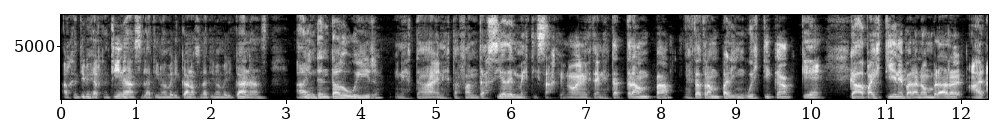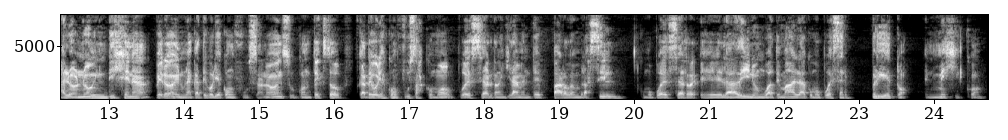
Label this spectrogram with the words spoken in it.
argentinos y argentinas, latinoamericanos y latinoamericanas, ha intentado huir en esta, en esta fantasía del mestizaje, ¿no? en, esta, en esta trampa, en esta trampa lingüística que cada país tiene para nombrar a, a, lo no indígena, pero en una categoría confusa, ¿no? En su contexto, categorías confusas como puede ser tranquilamente pardo en Brasil, como puede ser eh, ladino en Guatemala, como puede ser prieto en México,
